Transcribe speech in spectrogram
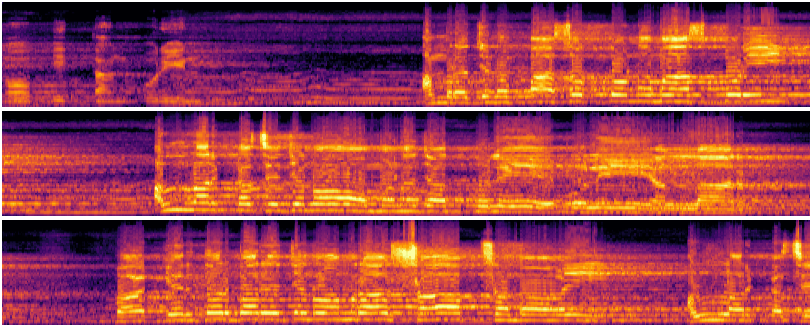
তৌফিক দান করেন। আমরা যেন পাঁচ ওয়াক্ত নামাজ পড়ি। আল্লাহর কাছে যেন মনাজাত তুলে বলে আল্লাহর। পাকের দরবারে যেন আমরা সব সময় আল্লাহর কাছে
